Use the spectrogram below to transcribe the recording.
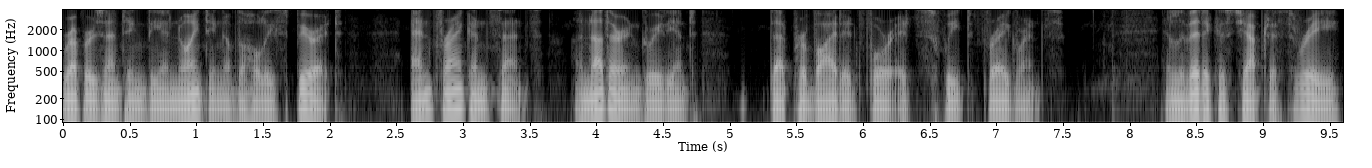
representing the anointing of the Holy Spirit, and frankincense, another ingredient that provided for its sweet fragrance. In Leviticus chapter 3,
